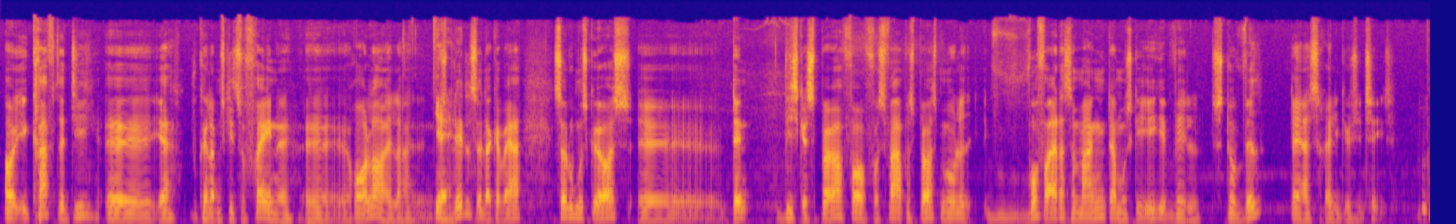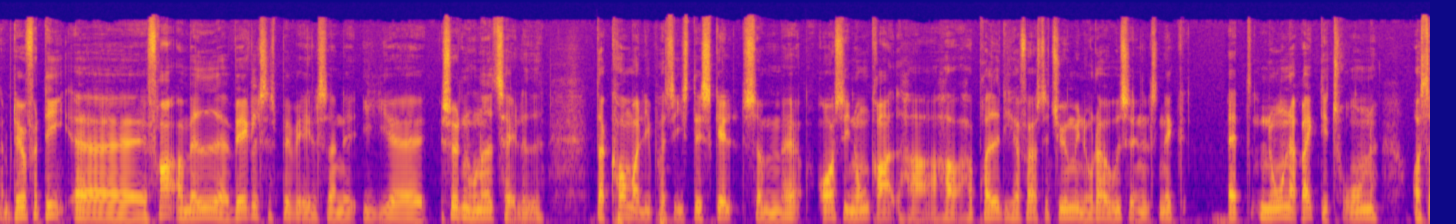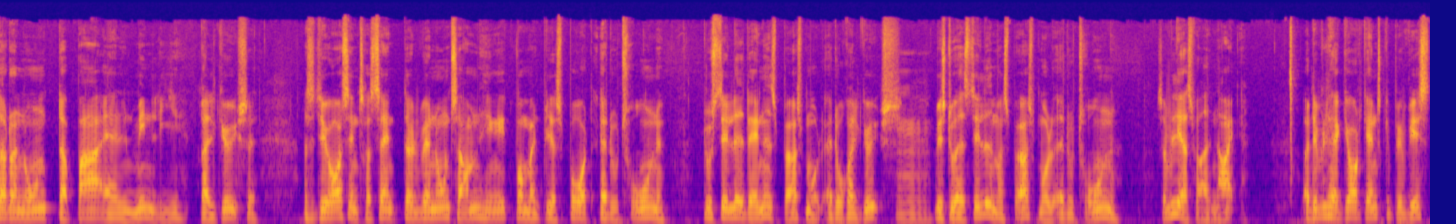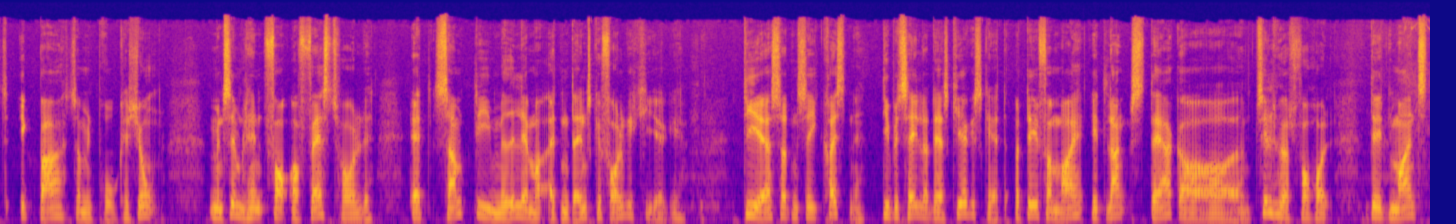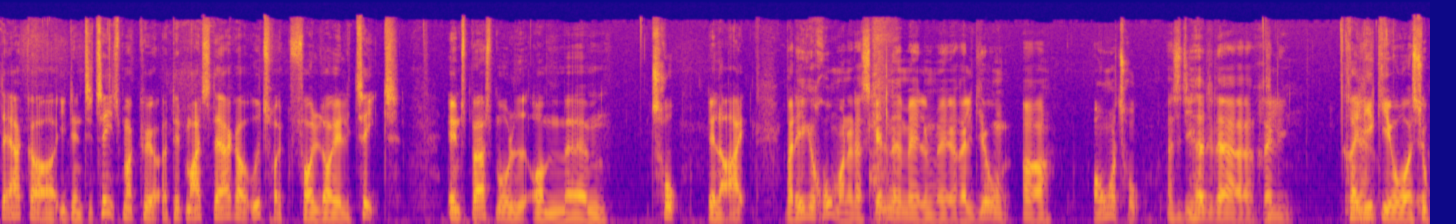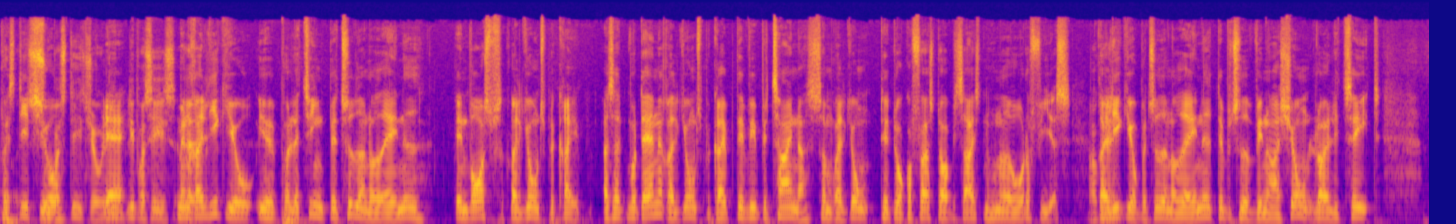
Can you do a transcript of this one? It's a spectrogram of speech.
Og i kraft af de, øh, ja, du kalder dem skizofrene øh, roller, eller en Ja. splittelse, der kan være, så er du måske også øh, den, vi skal spørge for at få svar på spørgsmålet, hvorfor er der så mange, der måske ikke vil stå ved deres religiøsitet? Jamen, det er jo fordi, øh, fra og med øh, vækkelsesbevægelserne i øh, 1700-tallet, der kommer lige præcis det skæld, som øh, også i nogen grad har, har, har præget de her første 20 minutter af udsendelsen, ikke? At nogen er rigtig troende, og så er der nogen, der bare er almindelige religiøse. Altså det er jo også interessant, der vil være nogle sammenhæng, ikke, hvor man bliver spurgt, er du troende? Du stillede et andet spørgsmål, er du religiøs? Mm. Hvis du havde stillet mig spørgsmålet, er du troende? Så ville jeg have svaret nej. Og det ville jeg have gjort ganske bevidst, ikke bare som en provokation, men simpelthen for at fastholde, at samtlige medlemmer af den danske folkekirke, de er sådan set kristne. De betaler deres kirkeskat, og det er for mig et langt stærkere tilhørsforhold. Det er et meget stærkere identitetsmarkør, og det er et meget stærkere udtryk for loyalitet, end spørgsmålet om øhm, tro eller ej. Var det ikke romerne, der skældnede mellem øh, religion og overtro? Altså de havde det der relig... Religio og superstitio. Superstitio, lige, Ja. lige præcis. Men Øh, religio øh, på latin betyder noget andet end vores religionsbegreb. Altså et moderne religionsbegreb, det vi betegner som religion, det dukker først op i 1688. Okay. Religio betyder noget andet. Det betyder veneration, loyalitet,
